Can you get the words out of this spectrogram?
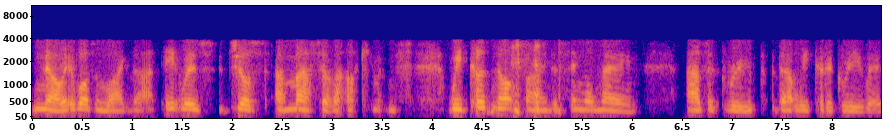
No, it wasn't like that. It was just a mass of arguments. We could not find a single name as a group that we could agree with.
